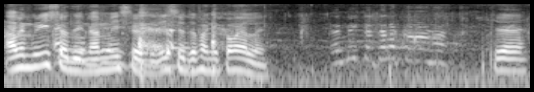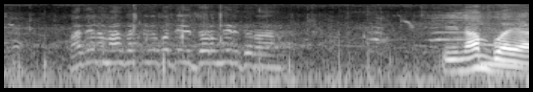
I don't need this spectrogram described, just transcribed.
আলমগীর ঈশ্বর দিন, আমি ঈশ্বর দিন ঈশ্বর দিন ফানি কমাই এই নাম বয়া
